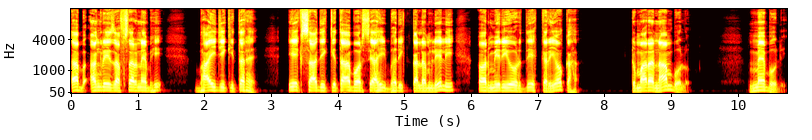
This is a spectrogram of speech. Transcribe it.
अब अंग्रेज़ अफसर ने भी भाई जी की तरह एक सादी किताब और स्याही भरी कलम ले ली और मेरी ओर देख कर यों कहा, तुम्हारा नाम बोलो। मैं बोली,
